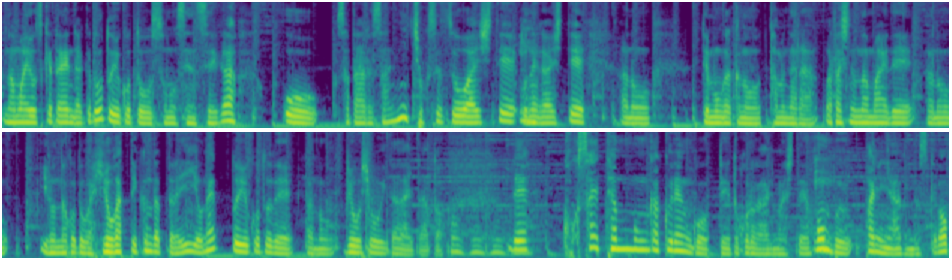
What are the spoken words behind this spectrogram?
名前を付けたいんだけどということをその先生が王貞治さんに直接お会いしてお願いして、あの天文学のためなら私の名前であのいろんなことが広がっていくんだったらいいよねということであの了承をいただいたと。で国際天文学連合っていうところがありまして本部パリにあるんですけど、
